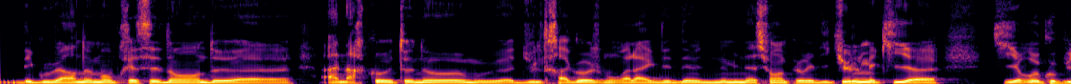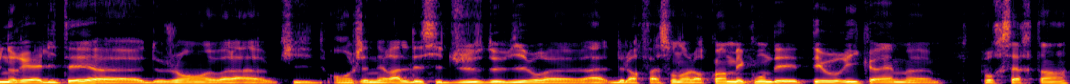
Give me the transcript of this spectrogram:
des gouvernements précédents de euh, anarcho-autonomes ou d'ultra-gauche, bon voilà, avec des dénominations un peu ridicules, mais qui, qui recoupent une réalité de gens voilà, qui, en général, décident juste de vivre de leur façon dans leur coin, mais qui ont des théories quand même, pour certains,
